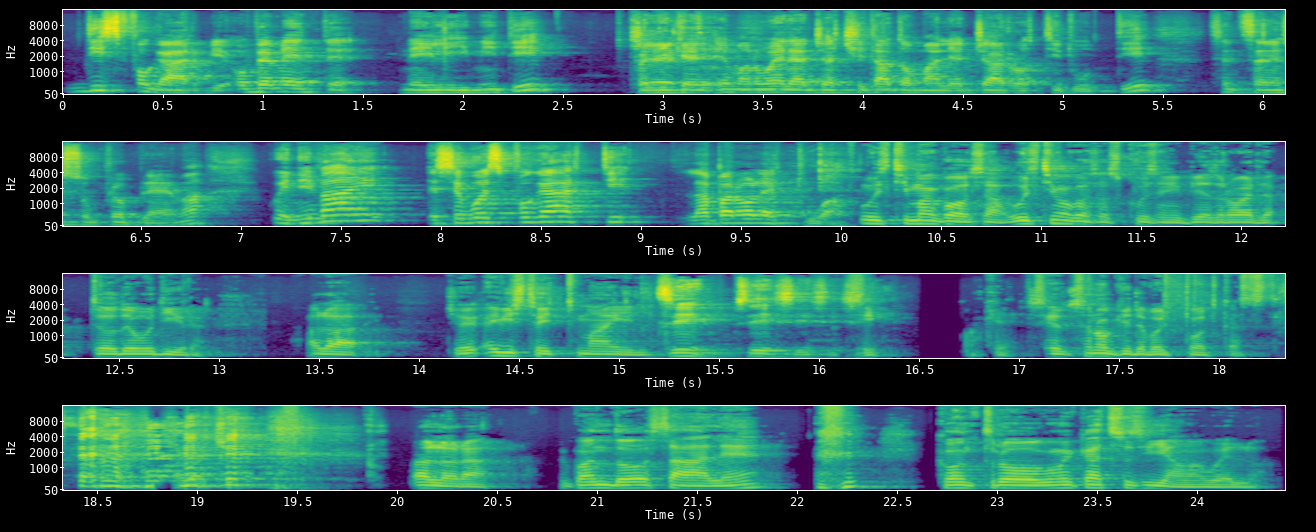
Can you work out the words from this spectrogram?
di sfogarvi, ovviamente nei limiti, quelli certo. che Emanuele ha già citato ma li ha già rotti tutti, senza nessun problema. Quindi vai e se vuoi sfogarti la parola è tua. Ultima cosa, ultima cosa, scusami Pietro, guarda, te lo devo dire. Allora, cioè, hai visto Hit Mile? Sì, sì, sì, sì. sì. Ok, se, se no chiudevo il podcast. allora, allora, quando sale contro come cazzo si chiama quello?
